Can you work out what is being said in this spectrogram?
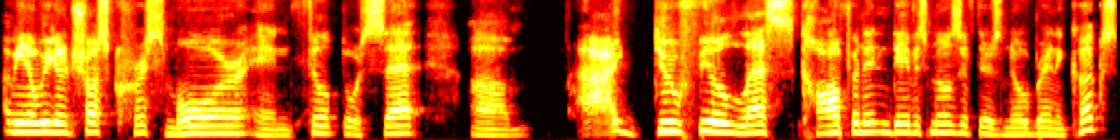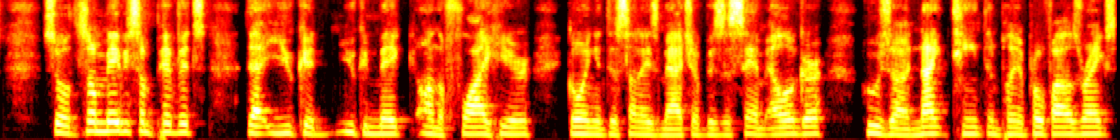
I mean, are we going to trust Chris Moore and Phillip Dorsett? Um, I do feel less confident in Davis Mills if there's no Brandin Cooks. So some maybe some pivots that you could you can make on the fly here going into Sunday's matchup is a Sam Ehlinger, who's a 19th in player profiles ranks,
